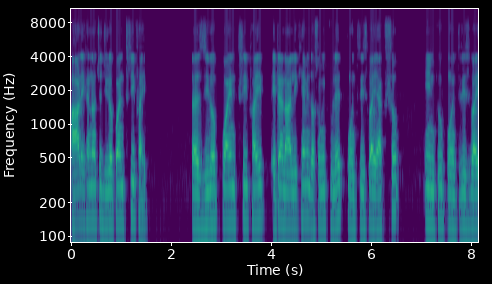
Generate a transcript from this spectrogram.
আর এখানে হচ্ছে জিরো পয়েন্ট থ্রি ফাইভ তা জিরো পয়েন্ট থ্রি ফাইভ এটা না লিখে আমি দশমিক তুলে পঁয়ত্রিশ বাই একশো ইন্টু পঁয়ত্রিশ বাই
